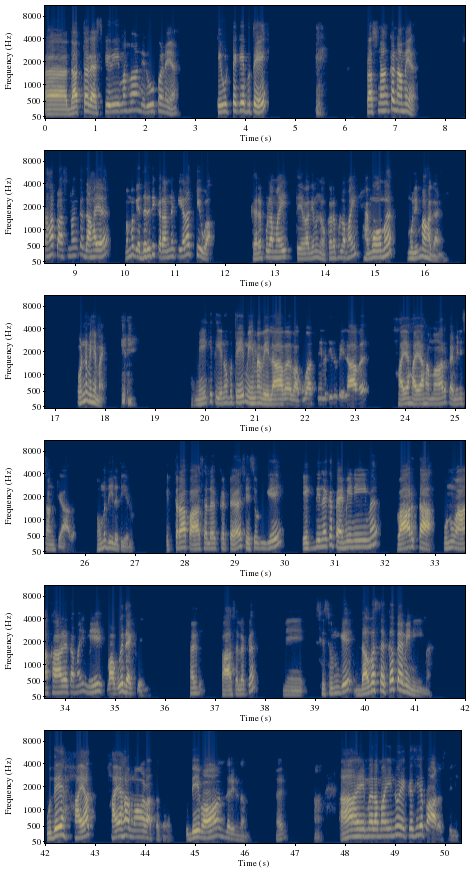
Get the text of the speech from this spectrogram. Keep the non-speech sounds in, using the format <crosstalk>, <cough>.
දත්ත රැස්කිරීම හා නිරූපණය. ටිවුට් එකේ පුතේ ප්‍රශ්නංක නමය සහ ප්‍රශ්නංක දහය මම ගෙදරදි කරන්න කියලත් කිව්වා. කරපු ළමයිත් ඒ වගේම නොකරපු ළමයි හැමෝම මුලින්ම අහගන්න. ඔන්න මෙහෙමයි. මේක තියෙන පුතේ මෙහෙම වෙලාව වගුවක් දීලා තියෙන වෙලාව 6 6 හමාර පැමිණි සංඛ්‍යාව. කොහොම දීලා තියෙනවා එක්තරා පාසලකට සිසුන්ගේ එක් දිනක පැමිණීම වාර්තා වුණු ආකාරය තමයි මේ වගුවේ දැක්වෙන්නේ. හරිද? පාසලක මේ සිසුන්ගේ දවසක පැමිණීම. උදේ හයත් හයහ මාරත්ත කර උදේ වාන්දරෙන නම්. ආහෙම ළමයි ඉන්න එකසිය පාලොස්තිනි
